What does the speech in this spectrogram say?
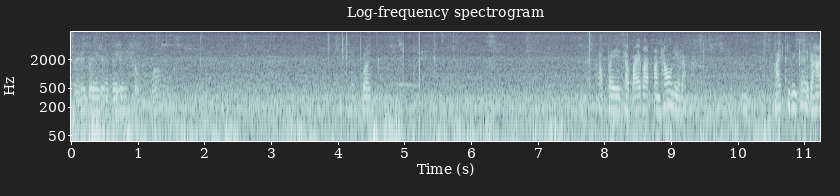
ไปเลยไปเลยกว่าแล้วก็เอาไปถวายบัตรปันเท่านี่แหละหากินใกล้แต่หา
